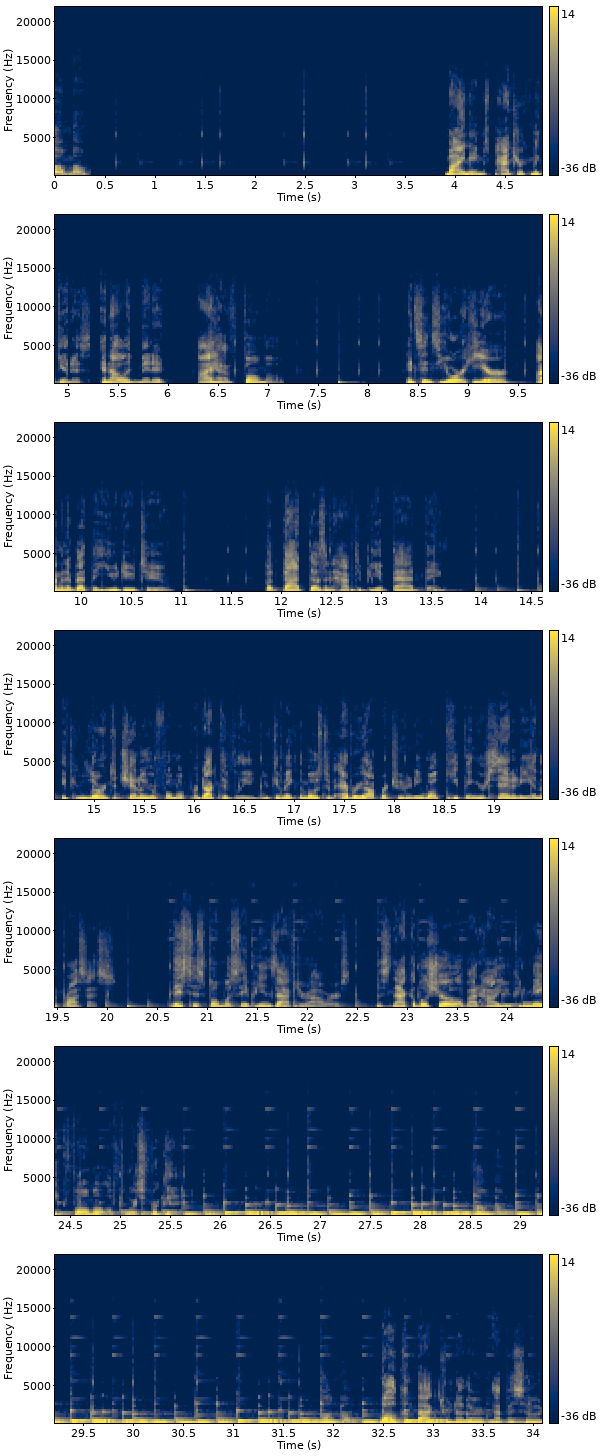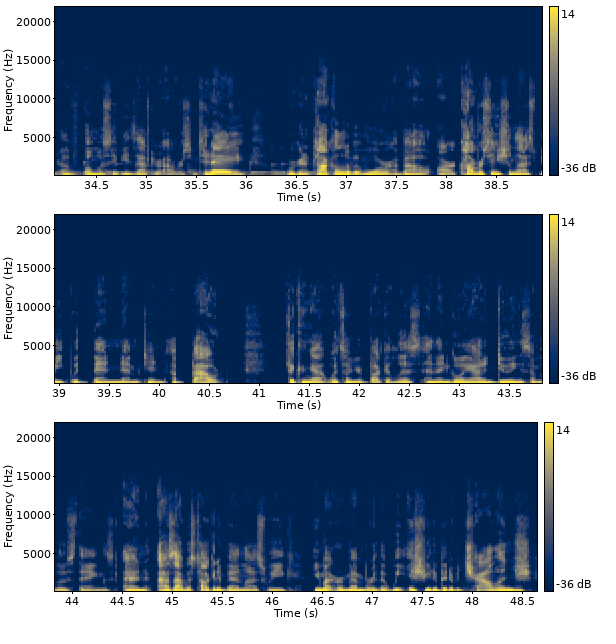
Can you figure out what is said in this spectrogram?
FOMO. My name's Patrick McGinnis, and I'll admit it, I have FOMO. And since you're here, I'm going to bet that you do too. But that doesn't have to be a bad thing. If you learn to channel your FOMO productively, you can make the most of every opportunity while keeping your sanity in the process. This is FOMO Sapiens After Hours, the snackable show about how you can make FOMO a force for good. Welcome back to another episode of FOMO Sapiens After Hours. And today, we're going to talk a little bit more about our conversation last week with Ben Nemtin about figuring out what's on your bucket list and then going out and doing some of those things. And as I was talking to Ben last week, you might remember that we issued a bit of a challenge.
